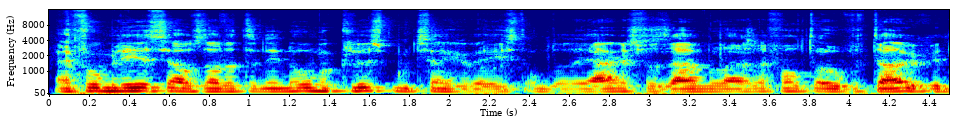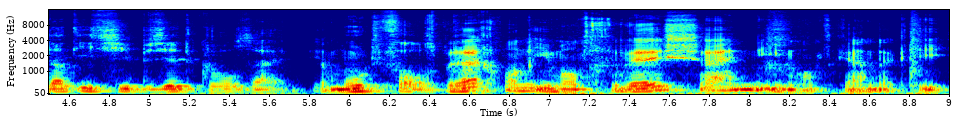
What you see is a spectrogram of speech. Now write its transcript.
Hij formuleert zelfs dat het een enorme klus moet zijn geweest om de jagersverzamelaars ervan te overtuigen dat iets je bezit kon zijn. Er moet volgens Brechtman iemand geweest zijn, iemand kennelijk die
